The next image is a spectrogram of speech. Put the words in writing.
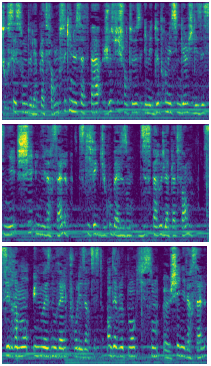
tous ces sons de la plateforme. Pour ceux qui ne savent pas, je suis chanteuse et mes deux premiers singles, je les ai signés chez Universal. Ce qui fait que du coup, bah, elles ont disparu de la plateforme. C'est vraiment une mauvaise nouvelle pour les artistes en développement qui sont euh, chez Universal.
